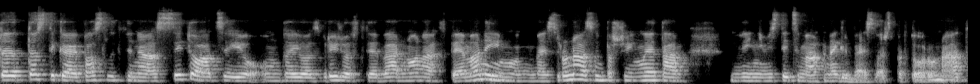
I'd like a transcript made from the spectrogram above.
tas tikai pasliktinās situāciju, un tajos brīžos, kad tie bērni nonāks pie manīm un mēs runāsim par šīm lietām, viņi visticamāk negribēs vairs par to runāt.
